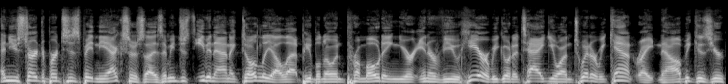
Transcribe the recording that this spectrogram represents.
And you start to participate in the exercise. I mean, just even anecdotally, I'll let people know in promoting your interview here. We go to tag you on Twitter. We can't right now because you're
